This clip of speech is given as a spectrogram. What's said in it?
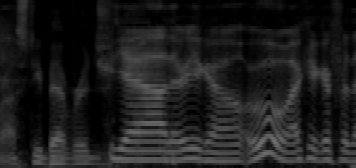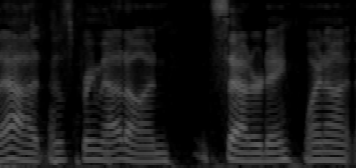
frosty beverage. Yeah, there you go. Ooh, I could go for that. Let's bring that on. It's Saturday. Why not?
